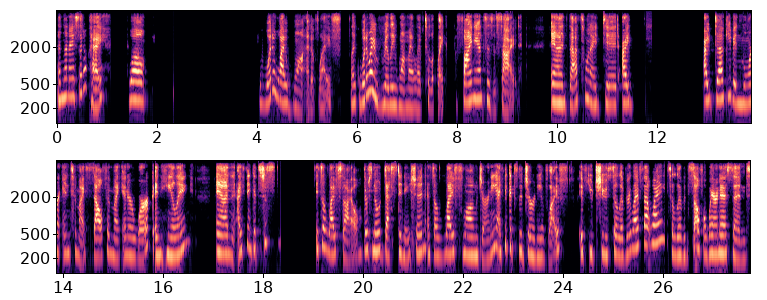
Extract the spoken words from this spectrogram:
And then I said, okay, well, what do I want out of life? Like, what do I really want my life to look like? Finances aside. And that's when I did, I I dug even more into myself and my inner work and healing. And I think it's just it's a lifestyle. There's no destination. It's a lifelong journey. I think it's the journey of life. If you choose to live your life that way, to live in self awareness and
